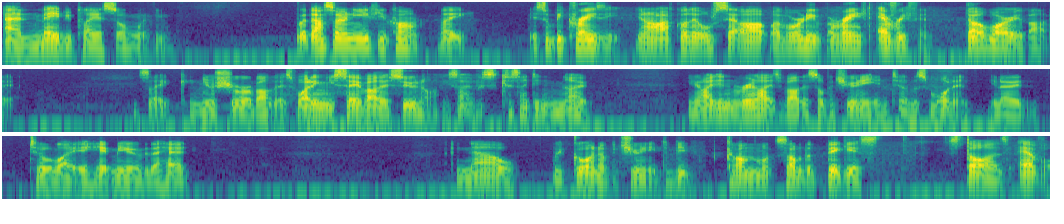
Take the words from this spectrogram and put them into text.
and maybe play a song with you. But that's only if you can't. Like this will be crazy. You know, I've got it all set up. I've already arranged everything. Don't worry about it. It's like, and you're sure about this? Why didn't you say about it sooner? He's like, it's because I didn't know. You know, I didn't realize about this opportunity until this morning. You know, till like it hit me over the head. And now we've got an opportunity to become some of the biggest stars ever.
